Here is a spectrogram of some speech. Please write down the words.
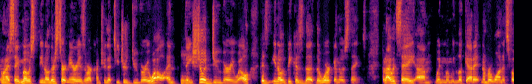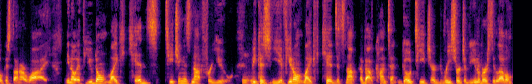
And when I say most, you know, there's certain areas of our country that teachers do very well and mm. they should do very well because, you know, because the, the work and those things. But I would say um, when, when we look at it, number one, it's focused on our why. You know, if you don't like kids, teaching is not for you. Mm-hmm. because if you don't like kids it's not about content. Go teach or research at the university level.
